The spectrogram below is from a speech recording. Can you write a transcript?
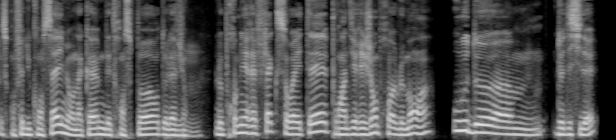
parce qu'on fait du conseil, mais on a quand même des transports, de l'avion. Mmh. Le premier réflexe aurait été, pour un dirigeant probablement, hein, ou de, euh, de décider,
